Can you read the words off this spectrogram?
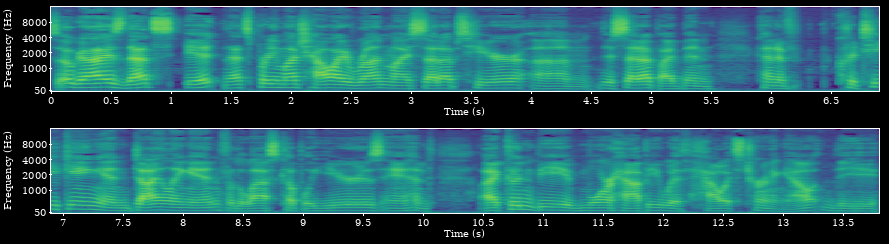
So guys, that's it. That's pretty much how I run my setups here. Um, this setup I've been kind of critiquing and dialing in for the last couple years and I couldn't be more happy with how it's turning out. The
